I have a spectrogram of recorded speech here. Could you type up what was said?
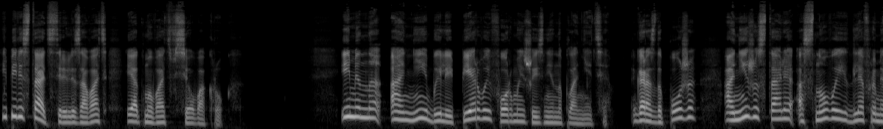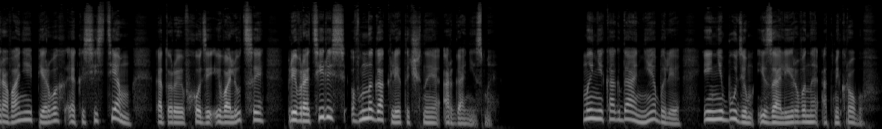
и перестать стерилизовать и отмывать все вокруг. Именно они были первой формой жизни на планете. Гораздо позже они же стали основой для формирования первых экосистем, которые в ходе эволюции превратились в многоклеточные организмы. Мы никогда не были и не будем изолированы от микробов.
